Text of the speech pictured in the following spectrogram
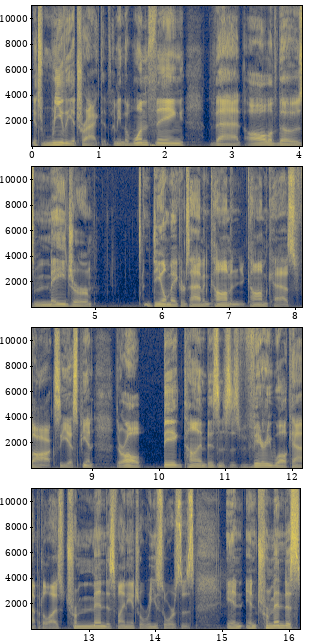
it's really attractive. I mean, the one thing that all of those major deal makers have in common Comcast, Fox, ESPN they're all big time businesses, very well capitalized, tremendous financial resources, and, and tremendous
